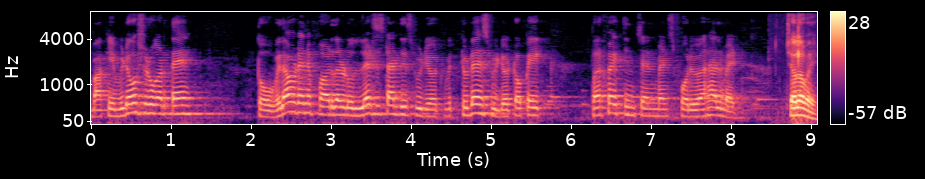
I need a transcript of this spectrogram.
बाकी वीडियो को शुरू करते हैं। तो without any further do let's start this video with today's video topic perfect enchantments for your helmet चलो भाई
